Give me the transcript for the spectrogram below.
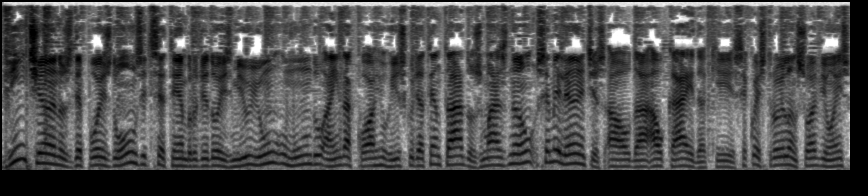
20 anos depois do 11 de setembro de 2001, o mundo ainda corre o risco de atentados, mas não semelhantes ao da Al-Qaeda, que sequestrou e lançou aviões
